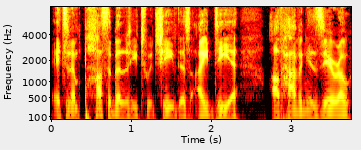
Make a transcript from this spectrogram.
it's an impossibility to achieve this idea of having a zero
